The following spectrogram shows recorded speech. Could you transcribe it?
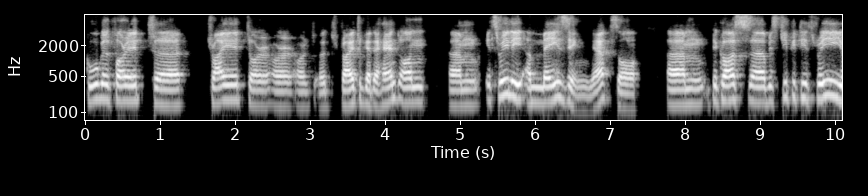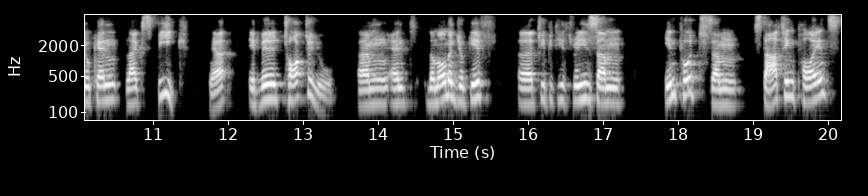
Google for it, uh, try it or, or, or, try to get a hand on. Um, it's really amazing, yeah? So, um, because uh, with GPT-3, you can like speak, yeah? It will talk to you. Um, and the moment you give uh, GPT-3 some input, some starting points,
